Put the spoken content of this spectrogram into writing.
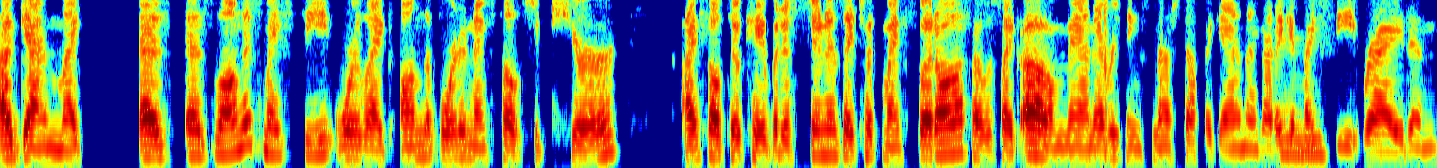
again like as as long as my feet were like on the board and i felt secure i felt okay but as soon as i took my foot off i was like oh man everything's messed up again i got to mm-hmm. get my mm. feet right and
